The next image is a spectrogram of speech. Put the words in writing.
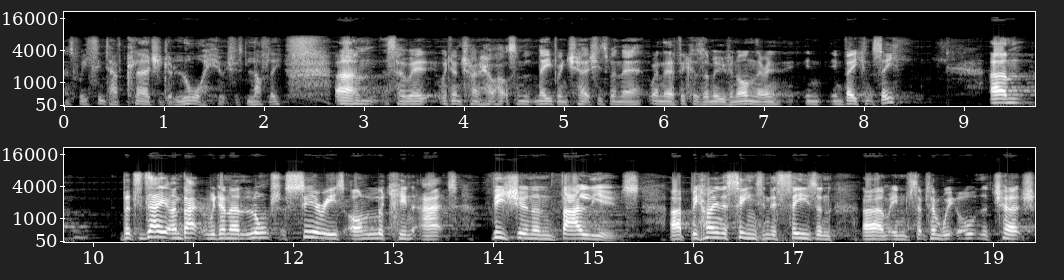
as we seem to have clergy galore here, which is lovely. Um, so we're, we're going to try and help out some neighbouring churches when, when their vicars are moving on, they're in, in, in vacancy. Um, but today I'm back, we're going to launch a series on looking at vision and values. Uh, behind the scenes in this season, um, in September, we, all, the church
